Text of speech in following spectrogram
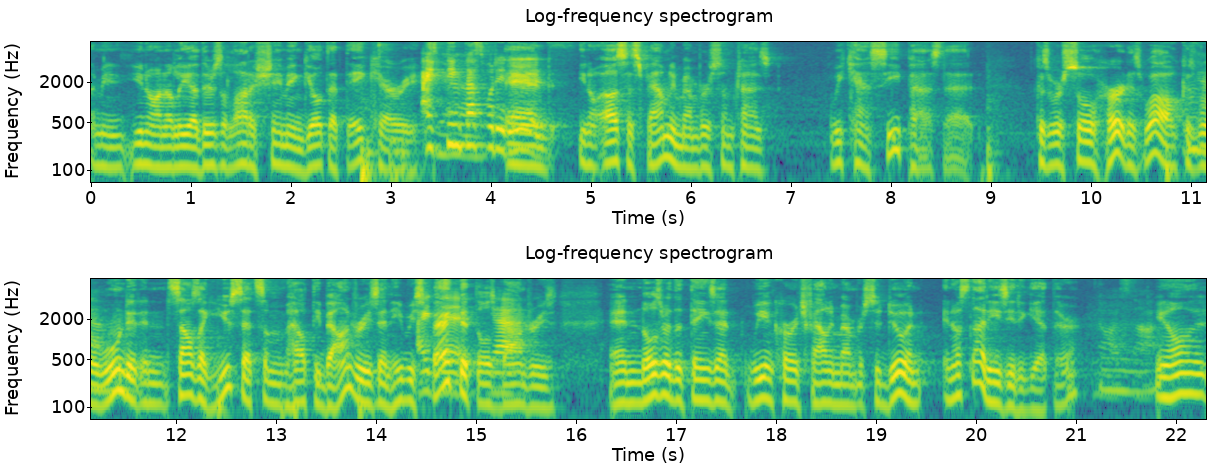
I mean, you know, Analia, there's a lot of shame and guilt that they carry. I think that's what it is. and you know us as family members sometimes we can't see past that because we're so hurt as well because we're wounded and it sounds like you set some healthy boundaries and he respected those yeah. boundaries and those are the things that we encourage family members to do and you know it's not easy to get there No, it's not. you know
